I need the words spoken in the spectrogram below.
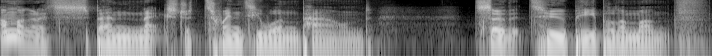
I'm not going to spend an extra £21 so that two people a month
